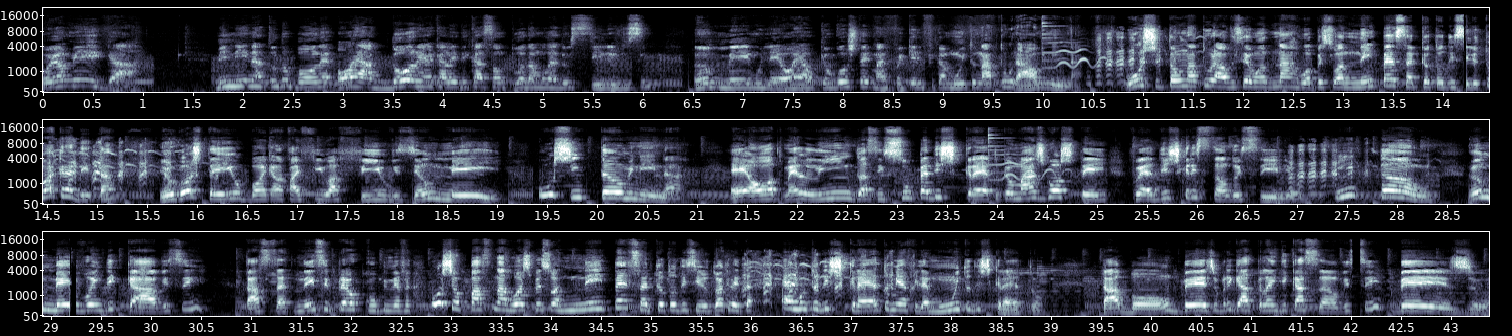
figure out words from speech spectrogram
Oi, amiga. Menina, tudo bom, né? Olha, adorei aquela indicação tua da mulher dos cílios. Disse, amei, mulher. Olha, o que eu gostei mais foi que ele fica muito natural, menina. Oxe, tão natural. Você eu ando na rua, a pessoa nem percebe que eu tô de cílio. Tu acredita? Eu gostei. O bom é que ela faz fio a fio. Vice, amei. Oxe, então, menina. É ótimo, é lindo, assim, super discreto. O que eu mais gostei foi a descrição dos cílios. Então, amei, vou indicar, vice. Tá certo, nem se preocupe, minha filha. Poxa, eu passo na rua, as pessoas nem percebem que eu tô de cílio. Tu acredita? É muito discreto, minha filha, é muito discreto. Tá bom, um beijo, obrigado pela indicação, vice. Beijo.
